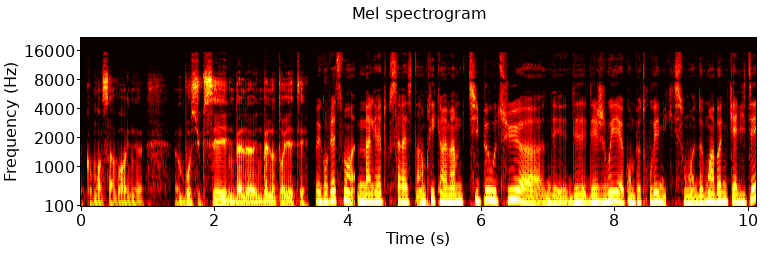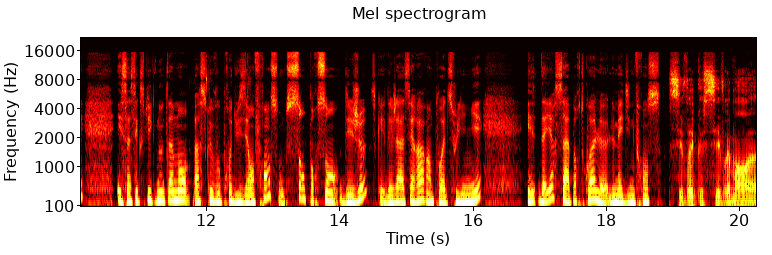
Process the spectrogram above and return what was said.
commence à avoir un beau succès, une belle, une belle notoriété. Oui, complètement. Malgré tout, ça reste un prix quand même un petit peu au-dessus euh, des, des, jouets qu'on peut trouver, mais qui sont de moins bonne qualité. Et ça s'explique notamment parce que vous produisez en France, donc 100% des jeux, ce qui est déjà assez rare hein, pour être souligné. Et d'ailleurs, ça apporte quoi le, Made in France? C'est vrai que c'est vraiment euh,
